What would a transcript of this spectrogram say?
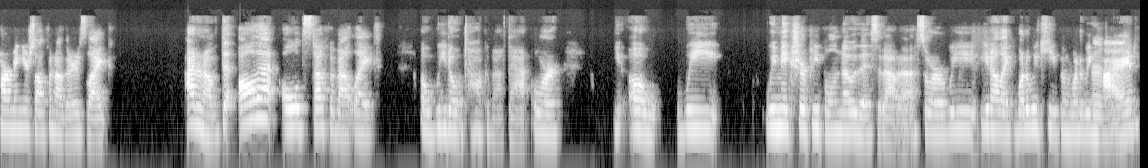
harming yourself and others like i don't know that all that old stuff about like oh we don't talk about that or oh we we make sure people know this about us or we you know like what do we keep and what do we mm-hmm. hide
